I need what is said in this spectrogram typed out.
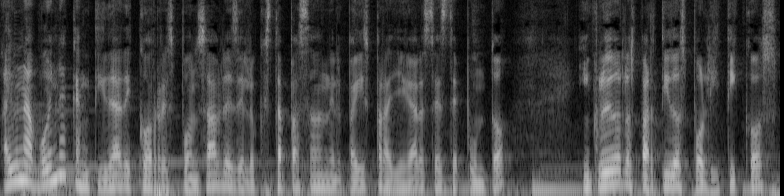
hay una buena cantidad de corresponsables de lo que está pasando en el país para llegar hasta este punto, incluidos los partidos políticos,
